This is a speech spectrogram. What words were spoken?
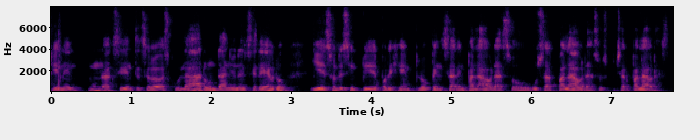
tienen un accidente cerebrovascular, un daño en el cerebro, y eso les impide, por ejemplo, pensar en palabras o usar palabras o escuchar palabras.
